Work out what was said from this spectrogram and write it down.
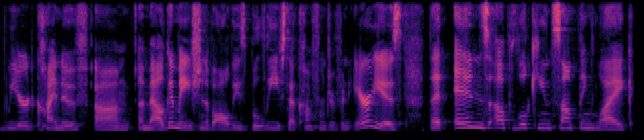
weird kind of um, amalgamation of all these beliefs that come from different areas that ends up looking something like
